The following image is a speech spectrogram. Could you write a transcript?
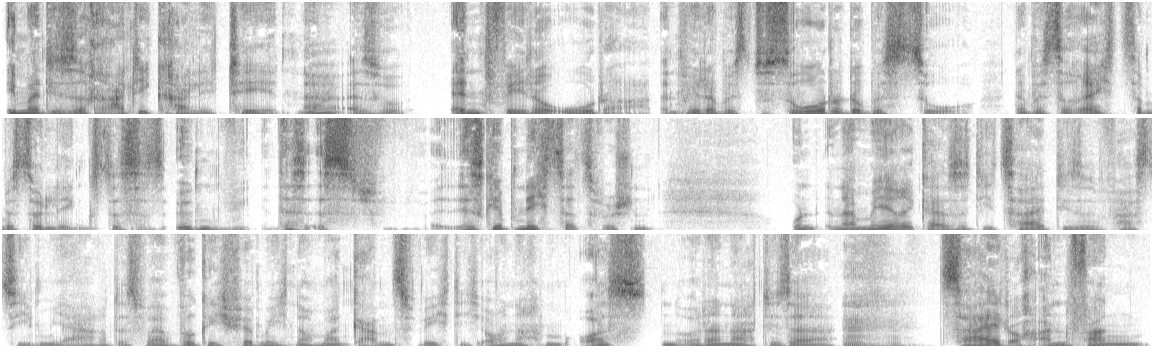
immer diese Radikalität. Ne? Also entweder oder. Entweder bist du so oder du bist so. Dann bist du rechts, dann bist du links. Das ist irgendwie, das ist, es gibt nichts dazwischen. Und in Amerika, also die Zeit, diese fast sieben Jahre, das war wirklich für mich nochmal ganz wichtig, auch nach dem Osten oder nach dieser Mhm. Zeit, auch Anfang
